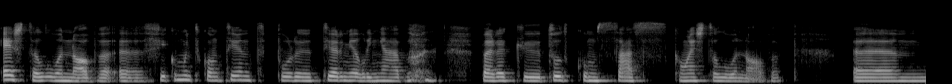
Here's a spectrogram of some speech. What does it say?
Esta lua nova, uh, fico muito contente por ter me alinhado para que tudo começasse com esta lua nova. Um,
